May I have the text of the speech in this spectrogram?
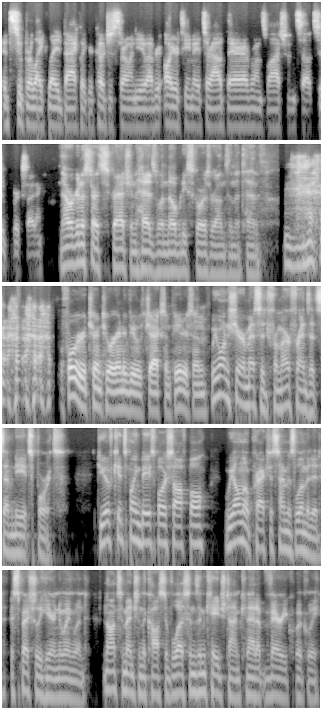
it's super like laid back. Like your coach is throwing to you. Every all your teammates are out there. Everyone's watching, so it's super exciting. Now we're gonna start scratching heads when nobody scores runs in the tenth. Before we return to our interview with Jackson Peterson, we want to share a message from our friends at 78 Sports. Do you have kids playing baseball or softball? We all know practice time is limited, especially here in New England. Not to mention the cost of lessons and cage time can add up very quickly.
